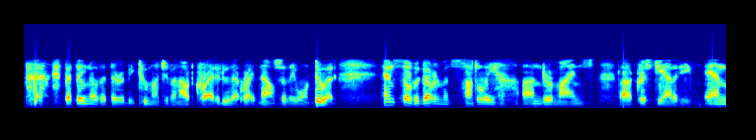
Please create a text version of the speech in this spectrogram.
but they know that there would be too much of an outcry to do that right now, so they won't do it. And so the government subtly undermines uh, Christianity. And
